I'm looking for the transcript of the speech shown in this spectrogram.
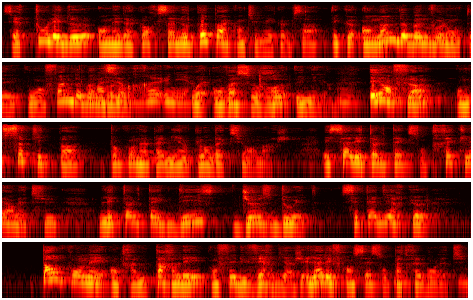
C'est-à-dire tous les deux, on est d'accord que ça ne peut pas continuer comme ça et qu'en homme de bonne volonté ou en femme de On bonne va se volonté, réunir. Ouais, on va se réunir. Et enfin, on ne se quitte pas tant qu'on n'a pas mis un plan d'action en marche. Et ça, les Toltecs sont très clairs là-dessus. Les Toltecs disent just do it. C'est-à-dire que tant qu'on est en train de parler, on fait du verbiage. Et là, les Français sont pas très bons là-dessus.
